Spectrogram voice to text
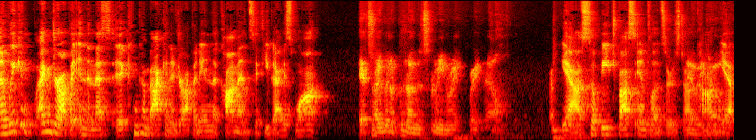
and we can I can drop it in the mess. It can come back in and drop it in the comments if you guys want. Yeah, so I'm gonna put it on the screen right right now. Yeah, so beachbossinfluencers.com. Yeah,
